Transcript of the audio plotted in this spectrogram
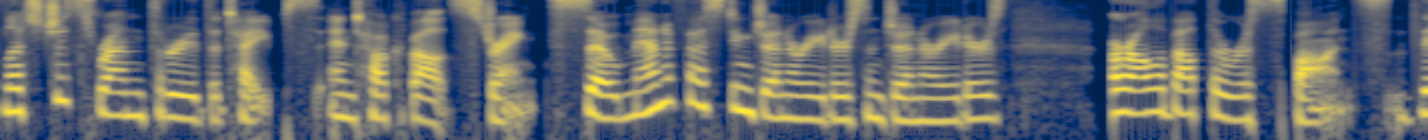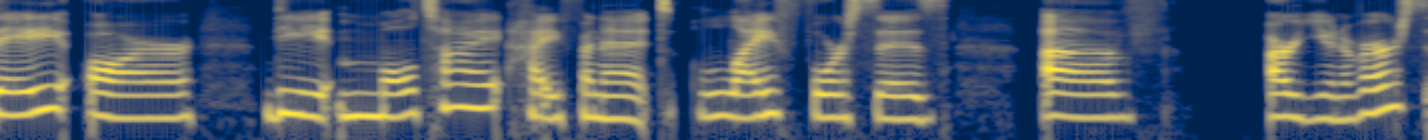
let's just run through the types and talk about strengths. So, manifesting generators and generators are all about the response, they are the multi hyphenate life forces of our universe.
